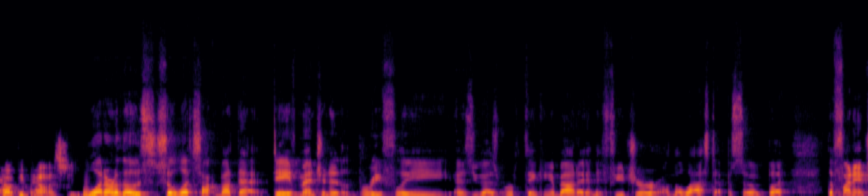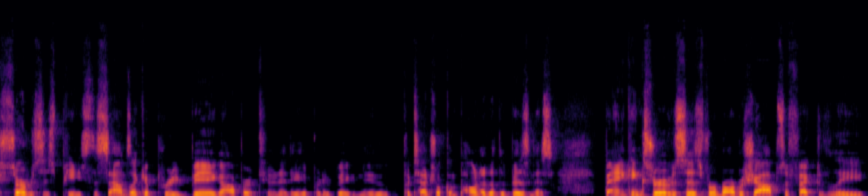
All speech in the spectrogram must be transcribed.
healthy balance sheet. What are those? So let's talk about that. Dave mentioned it briefly as you guys were thinking about it in the future on the last episode, but the financial services piece. This sounds like a pretty big opportunity, a pretty big new potential component of the business. Banking services for barbershops, effectively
